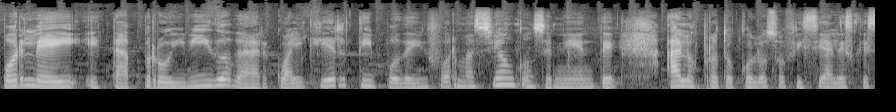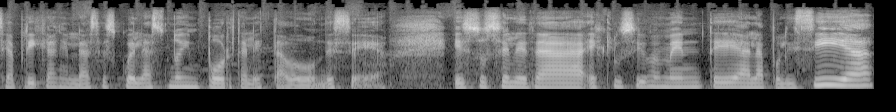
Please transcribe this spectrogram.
por ley está prohibido dar cualquier tipo de información concerniente a los protocolos oficiales que se aplican en las escuelas, no importa el estado donde sea. Eso se le da exclusivamente a la policía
